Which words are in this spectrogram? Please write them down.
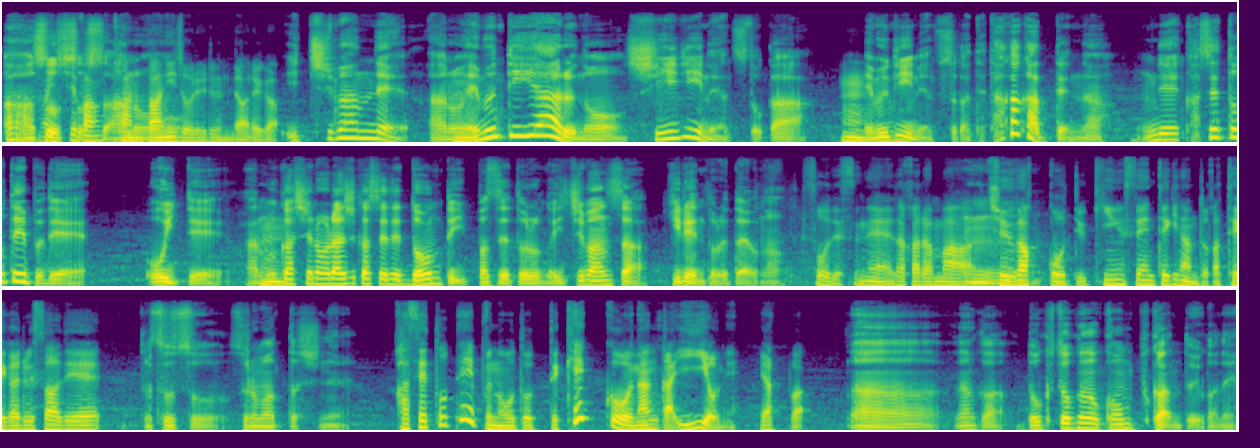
ああ、そうそうそう。まあ一番簡単にあの撮れるんで、あれが。一番ね、あの、うん MTR の CD のやつとか、うん。MD のやつとかって高かってんな。で、カセットテープで置いて、あのうん昔のラジカセでドンって一発で撮るのが一番さ、綺麗に撮れたよな。そうですね。だからまあ、うん中学校っていう金銭的なのとか手軽さで、そうそう、それもあったしね。カセットテープの音って結構なんかいいよね、やっぱ。ああ、なんか独特のコンプ感というかね、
